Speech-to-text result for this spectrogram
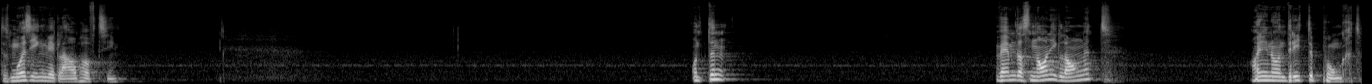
Das muss irgendwie glaubhaft sein. Und dann, wenn das noch nicht langt, habe ich noch einen dritten Punkt.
